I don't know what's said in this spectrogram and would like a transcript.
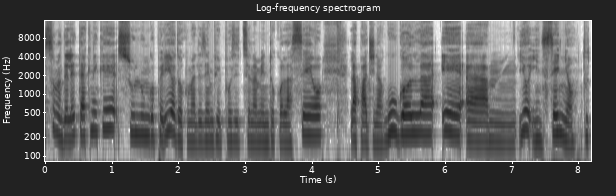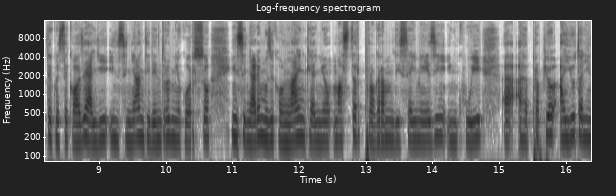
sono delle tecniche sul lungo periodo, come ad esempio il posizionamento con la SEO, la pagina Google e ehm, io insegno tutte queste cose agli insegnanti dentro il mio corso Insegnare musica online, che è il mio master program di sei mesi in cui eh, eh proprio aiuto gli,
